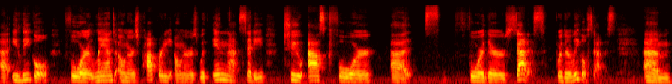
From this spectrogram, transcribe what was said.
uh, illegal for landowners, property owners within that city to ask for uh, for their status, for their legal status, um,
